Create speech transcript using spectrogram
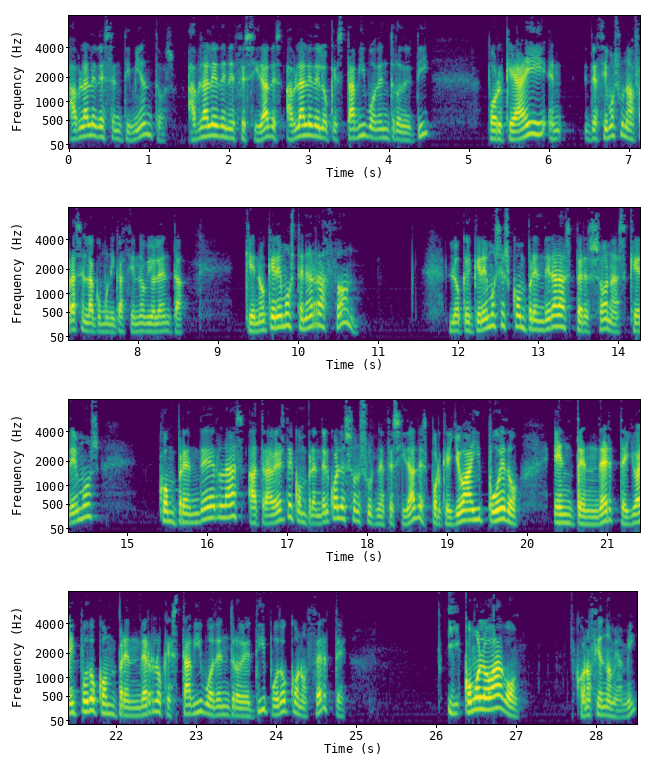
Háblale de sentimientos, háblale de necesidades, háblale de lo que está vivo dentro de ti, porque ahí decimos una frase en la comunicación no violenta, que no queremos tener razón, lo que queremos es comprender a las personas, queremos comprenderlas a través de comprender cuáles son sus necesidades, porque yo ahí puedo entenderte, yo ahí puedo comprender lo que está vivo dentro de ti, puedo conocerte. ¿Y cómo lo hago? Conociéndome a mí.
